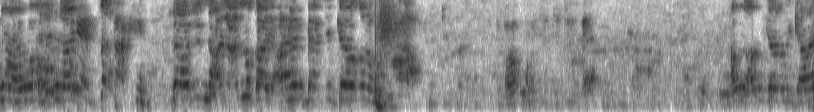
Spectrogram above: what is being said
no, I, I, I, no, I didn't. I, I- look, I, I heard about your girl and I'm, oh, I'm, I'm going to go.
